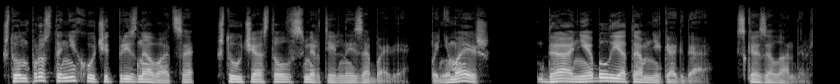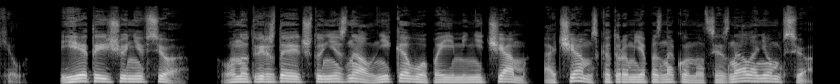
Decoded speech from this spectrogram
что он просто не хочет признаваться, что участвовал в смертельной забаве. Понимаешь? «Да, не был я там никогда», — сказал Андерхилл. «И это еще не все. Он утверждает, что не знал никого по имени Чам, а Чам, с которым я познакомился, знал о нем все.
